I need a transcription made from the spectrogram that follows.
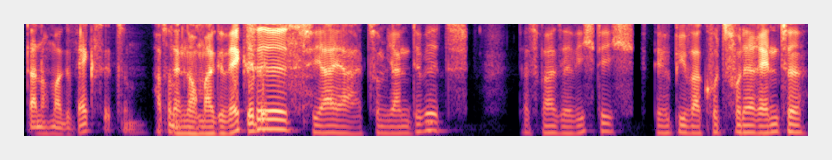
dann nochmal gewechselt. Zum, hab zum dann nochmal gewechselt, Dibbitz. ja, ja, zum Jan Dibbitz. Das war sehr wichtig. Der Hüppi war kurz vor der Rente.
